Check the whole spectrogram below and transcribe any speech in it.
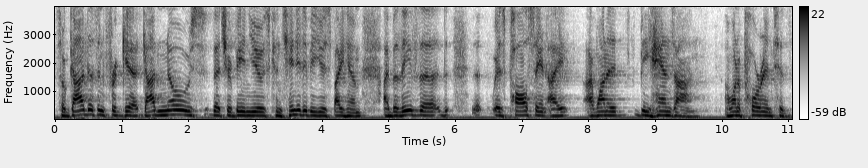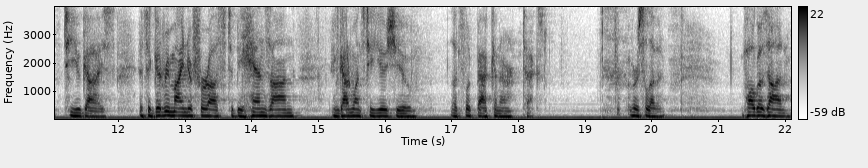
So god doesn't forget. God knows that you're being used continue to be used by him. I believe the, the is paul saying i i want to be hands-on. I want to pour into to you guys. It's a good reminder for us to be hands-on and god wants to use you. Let's look back in our text verse 11 Paul goes on.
